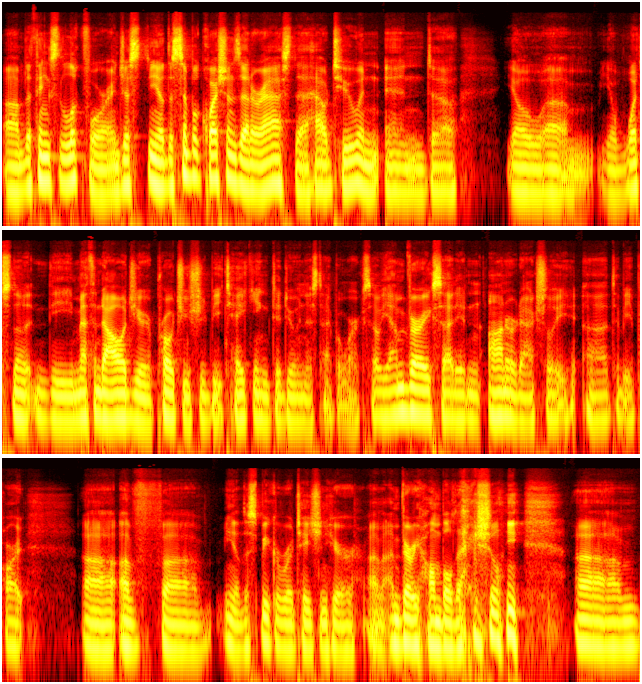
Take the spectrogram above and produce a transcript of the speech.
Um, the things to look for and just you know the simple questions that are asked, the how to and and uh, you know um, you know what's the the methodology or approach you should be taking to doing this type of work. So yeah, I'm very excited and honored actually uh, to be a part uh, of uh, you know the speaker rotation here. I'm, I'm very humbled actually um,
